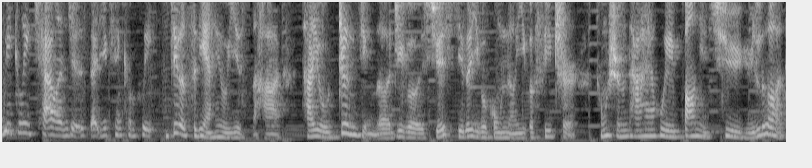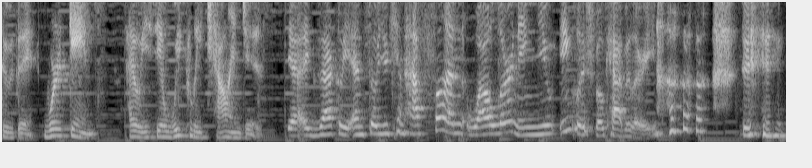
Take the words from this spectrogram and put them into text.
weekly challenges that you can complete. 这个词典很有意思哈，它有正经的这个学习的一个功能，一个 feature，同时呢，它还会帮你去娱乐，对不对？Word games， 还有一些 weekly challenges。 Yeah, exactly. And so you can have fun while learning new English vocabulary. 对，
